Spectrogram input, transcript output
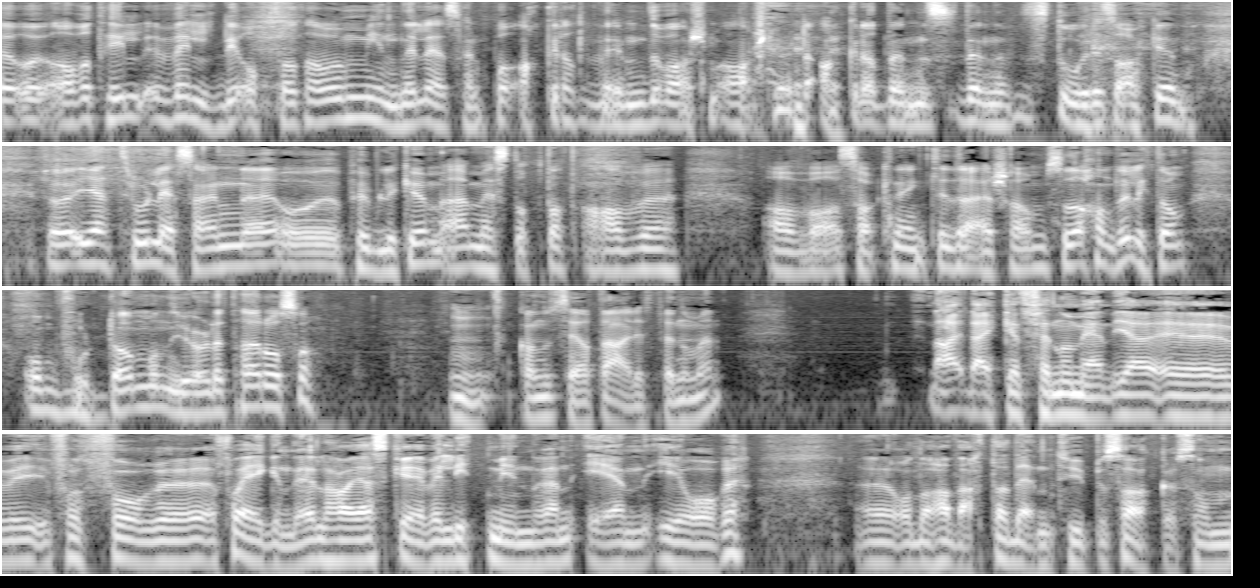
av og til veldig opptatt av å minne leseren på akkurat hvem det var som avslørte akkurat denne, denne store saken. Jeg tror leseren og publikum er mest opptatt av, av hva saken egentlig dreier seg om. Så det handler litt om, om hvordan man gjør dette her også. Mm. Kan du se at det er et fenomen? Nei, det er ikke et fenomen. Jeg, eh, for, for, for, egen del har jeg skrevet litt mindre enn én i året. Eh, og det har vært av den type saker som,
